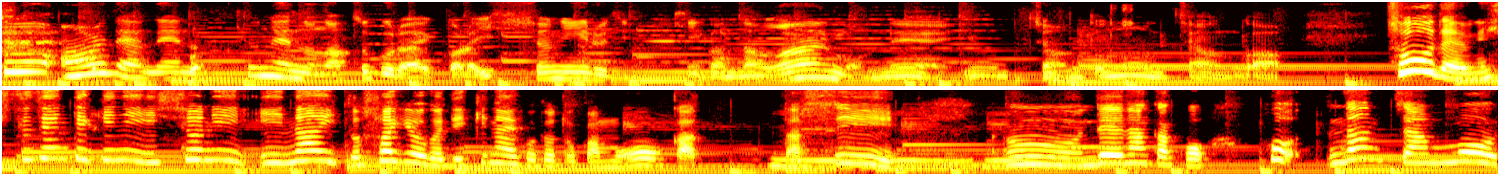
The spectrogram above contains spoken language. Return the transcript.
当あれだよね去年の夏ぐらいから一緒にいる時期が長いもんねよっちゃんとのんちゃんが。そうだよね必然的に一緒にいないと作業ができないこととかも多かったし、うん、でなんかこうほなんちゃんも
